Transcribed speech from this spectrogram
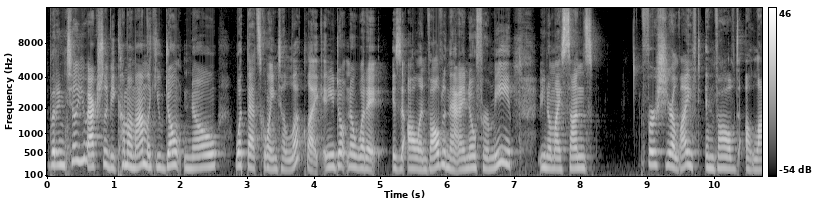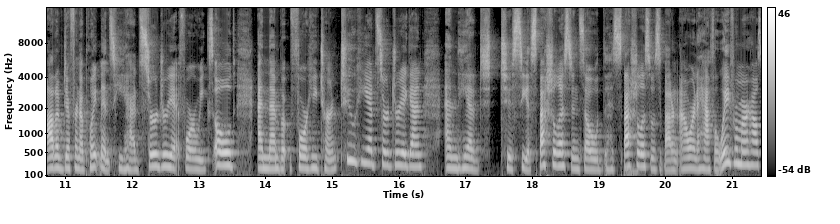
But until you actually become a mom, like you don't know what that's going to look like and you don't know what it is all involved in that. I know for me, you know, my son's first year life involved a lot of different appointments. He had surgery at four weeks old, and then before he turned two, he had surgery again, and he had to see a specialist. And so his specialist was about an hour and a half away from our house.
